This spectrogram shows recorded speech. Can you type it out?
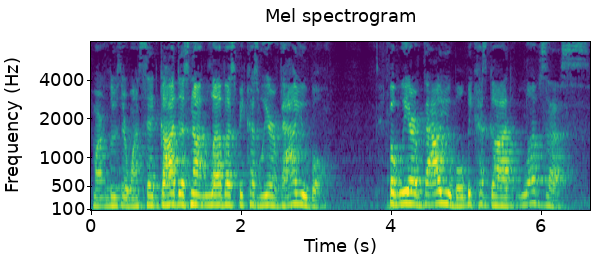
Martin Luther once said, God does not love us because we are valuable, but we are valuable because God loves us.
